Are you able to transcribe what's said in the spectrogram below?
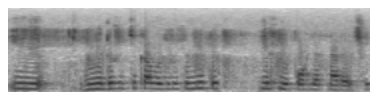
І мені дуже цікаво зрозуміти їхній погляд на речі.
